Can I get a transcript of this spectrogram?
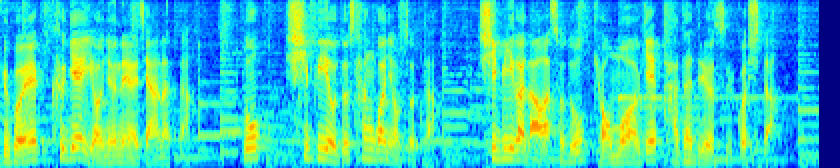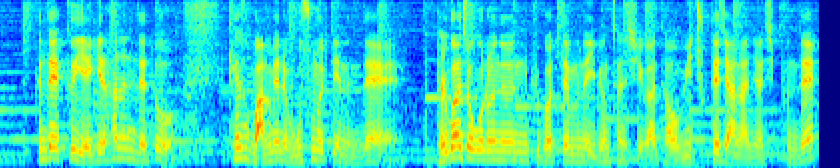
그거에 크게 연연해하지 않았다. 또 10위여도 상관이 없었다. 10위가 나왔어도 겸허하게 받아들였을 것이다. 근데 그 얘기를 하는데도 계속 만면에 웃음을 띠는데 결과적으로는 그것 때문에 이병찬 씨가 더 위축되지 않았냐 싶은데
